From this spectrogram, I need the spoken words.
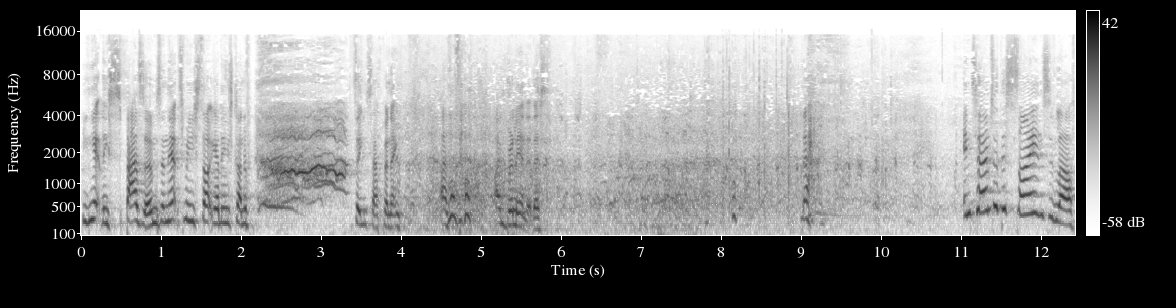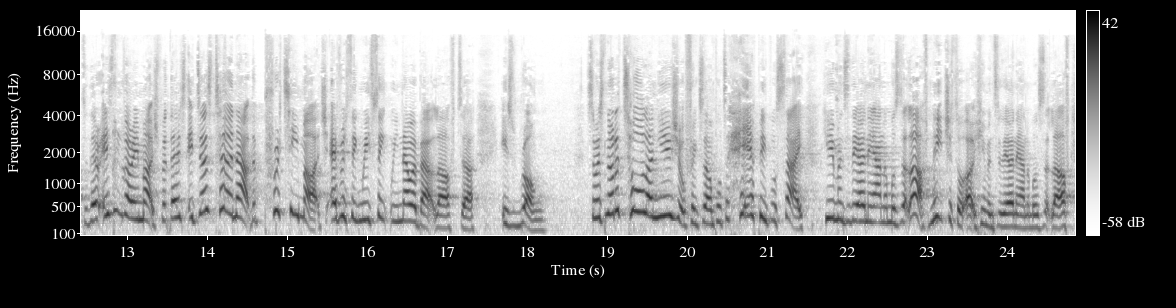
you can get these spasms, and that's when you start getting these kind of things happening. And I'm brilliant at this. in terms of the science of laughter, there isn't very much, but it does turn out that pretty much everything we think we know about laughter is wrong. So it's not at all unusual, for example, to hear people say humans are the only animals that laugh. Nietzsche thought oh, humans are the only animals that laugh.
